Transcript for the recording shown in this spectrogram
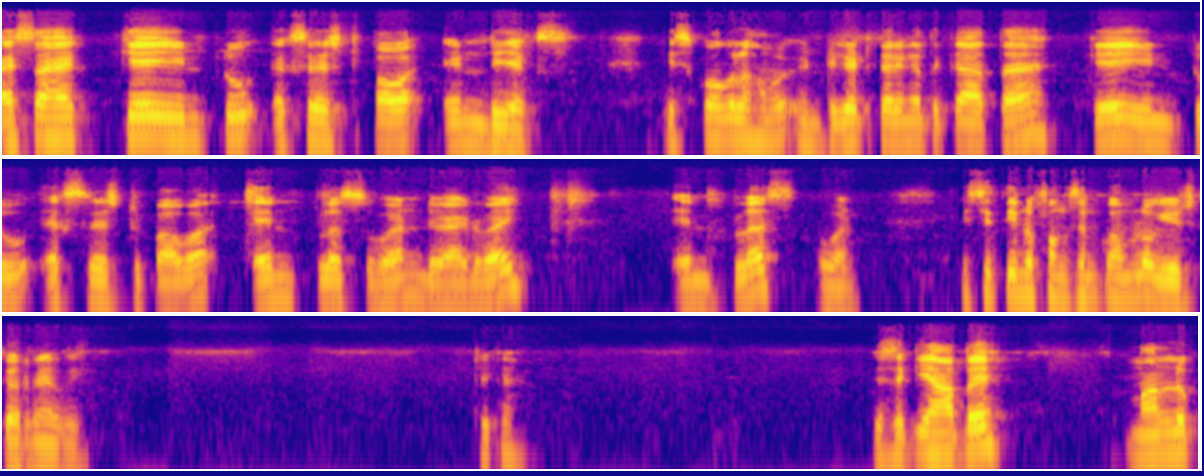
ऐसा है k into x raise to power n d x इसको अगर हम इंटीग्रेट करेंगे तो क्या आता है? K into x raise to power n plus one divide by n plus one इसी तीनों फ़ंक्शन को हम लोग यूज़ कर रहे हैं अभी। ठीक है? जैसे कि यहाँ पे मान लो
